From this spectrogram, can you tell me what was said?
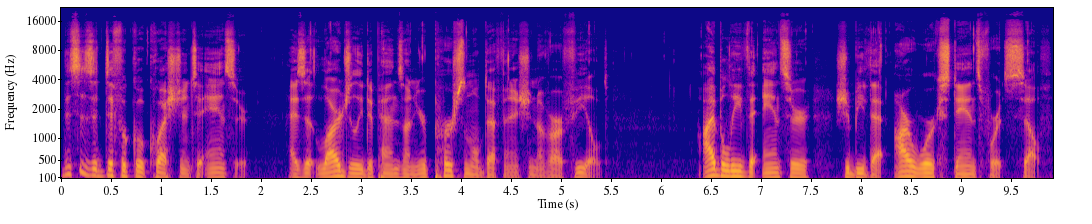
This is a difficult question to answer, as it largely depends on your personal definition of our field. I believe the answer should be that our work stands for itself.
